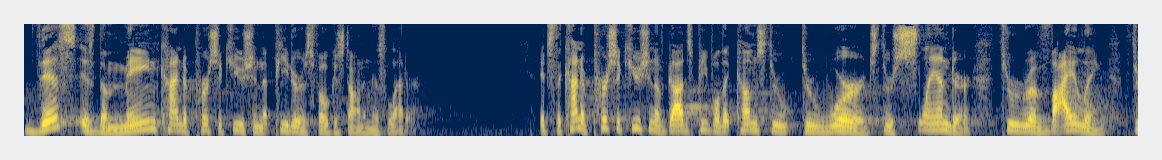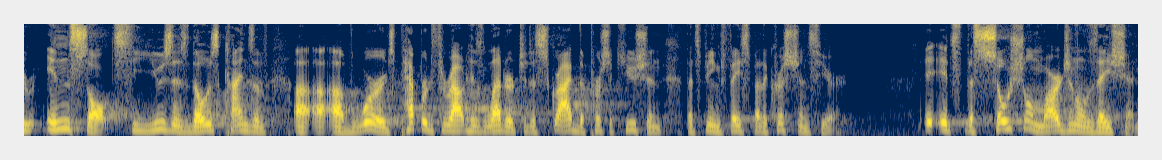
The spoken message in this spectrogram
this is the main kind of persecution that Peter is focused on in this letter. It's the kind of persecution of God's people that comes through, through words, through slander, through reviling, through insults. He uses those kinds of, uh, uh of words peppered throughout his letter to describe the persecution that's being faced by the Christians here. It's the social marginalization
